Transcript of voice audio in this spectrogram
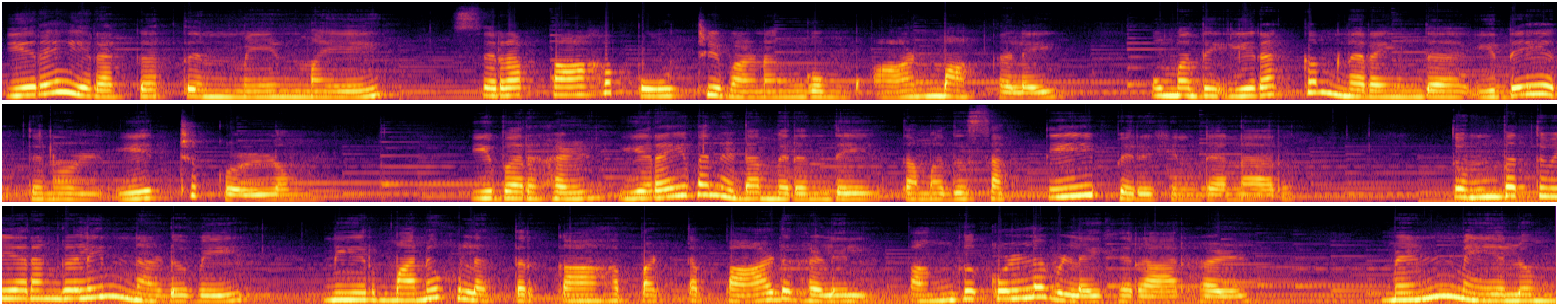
இறை இரக்கத்தின் மேன்மையை சிறப்பாக போற்றி வணங்கும் ஆன்மாக்களை உமது இரக்கம் நிறைந்த இதயத்தினுள் ஏற்றுக்கொள்ளும். இவர்கள் இறைவனிடமிருந்தே தமது சக்தியை பெறுகின்றனர். துன்பத் துயரங்களின் நடுவே நீர் மனுகுலத்திற்காக பட்ட பாடுகளில் பங்கு கொள்ள விளைகிறார்கள். மென்மேலும்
